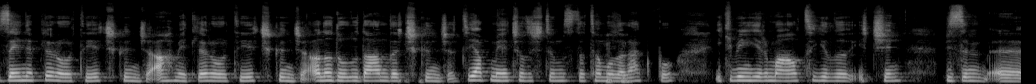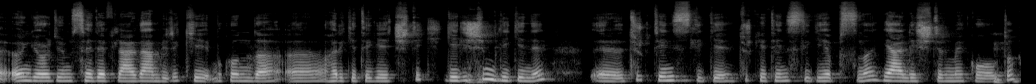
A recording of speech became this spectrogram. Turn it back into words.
Zeynepler ortaya çıkınca, Ahmetler ortaya çıkınca, Anadolu'dan da çıkınca yapmaya çalıştığımız da tam olarak bu. 2026 yılı için bizim e, öngördüğümüz hedeflerden biri ki bu konuda e, harekete geçtik. Gelişim Ligi'ni e, Türk Tenis Ligi, Türkiye Tenis Ligi yapısına yerleştirmek oldu.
